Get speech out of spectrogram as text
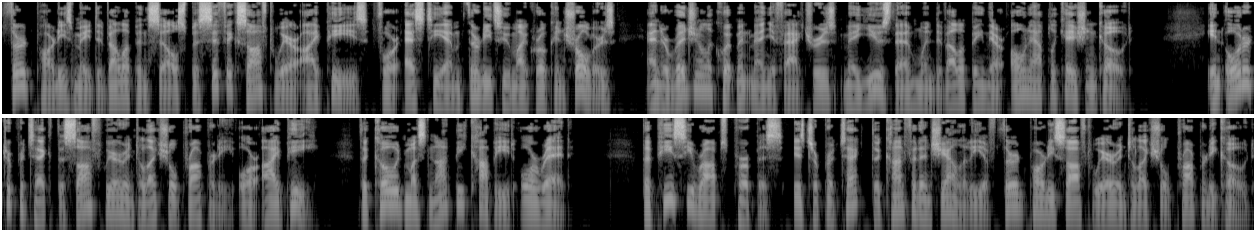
Third parties may develop and sell specific software IPs for STM32 microcontrollers and original equipment manufacturers may use them when developing their own application code. In order to protect the software intellectual property, or IP, the code must not be copied or read. The PCROP's purpose is to protect the confidentiality of third-party software intellectual property code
